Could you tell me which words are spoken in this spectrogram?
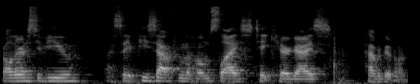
For all the rest of you, I say peace out from the home slice. Take care, guys. Have a good one.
